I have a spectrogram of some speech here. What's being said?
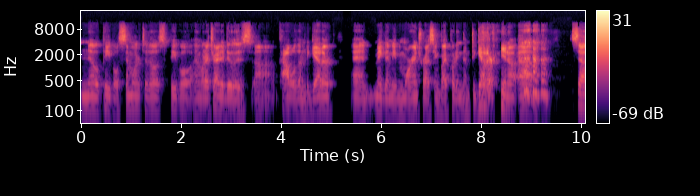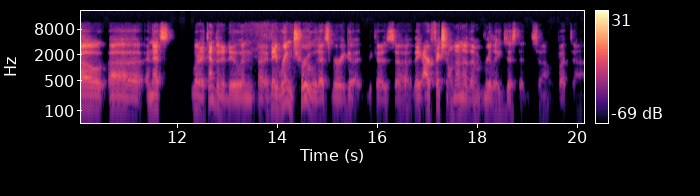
know people similar to those people, and what I try to do is uh, cobble them together and make them even more interesting by putting them together. You know, um, so uh, and that's what I attempted to do. And uh, if they ring true, that's very good because uh, they are fictional. None of them really existed. So, but uh,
